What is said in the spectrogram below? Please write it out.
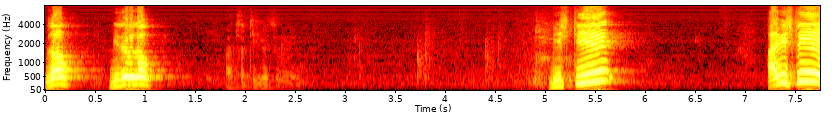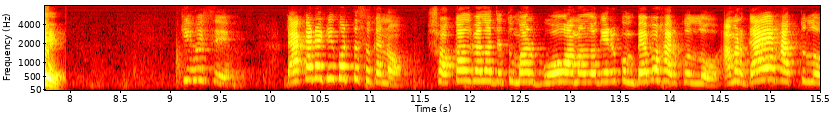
যাও ভিতরে যাও। আচ্ছা ঠিক আছে ভাইয়া। বৃষ্টি! আই বৃষ্টি। কি হয়েছে ডাকাটা কি করতেছো কেন? সকালবেলা যে তোমার বউ আমার লগে এরকম ব্যবহার করল আমার গায়ে হাত তুললো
